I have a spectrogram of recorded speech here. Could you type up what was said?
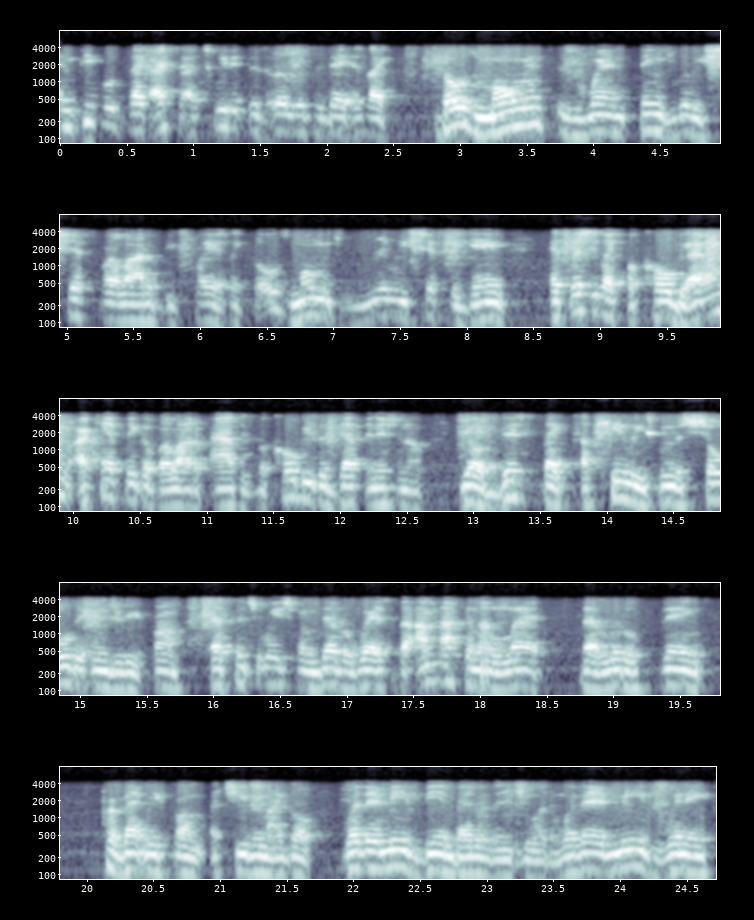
and people like I said, I tweeted this earlier today. It's like those moments is when things really shift for a lot of these players. Like those moments really shift the game, especially like for Kobe. I don't, I can't think of a lot of athletes, but Kobe's a definition of yo this like Achilles from the shoulder injury from that situation from Deborah West. But I'm not gonna let that little thing prevent me from achieving my goal. Whether it means being better than Jordan, whether it means winning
